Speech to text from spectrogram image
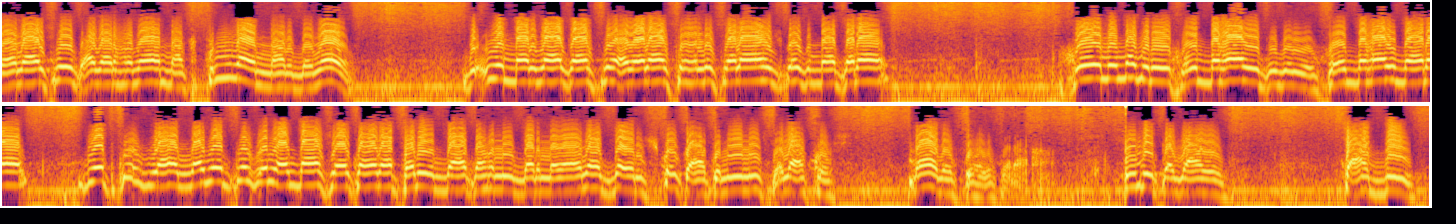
مناسب اگر ہما مقتول مردمه جو یہ مردا کیسے أولا سہل صلاح کو بہترا خون نگری خوب بہائی تجری خوب بہائی بارا. کس یا نجد کس لندا شیطانا فرید داتا ہمی برمیانا دورش کو کاتنینی صلاح کش بعد سہل صلاح یہ تجاوز. تعدی.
